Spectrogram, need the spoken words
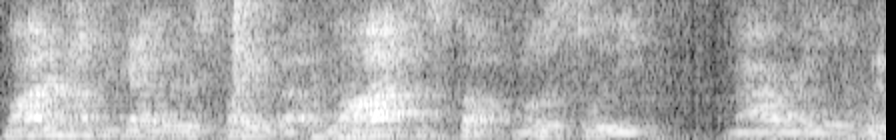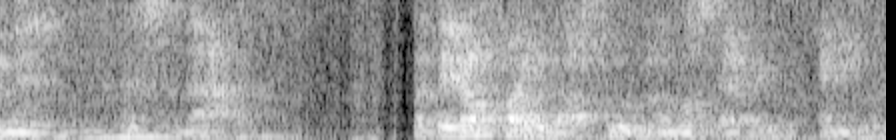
Modern hunter-gatherers fight about lots of stuff, mostly marital, women, and this and that. But they don't fight about food almost every, anywhere.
